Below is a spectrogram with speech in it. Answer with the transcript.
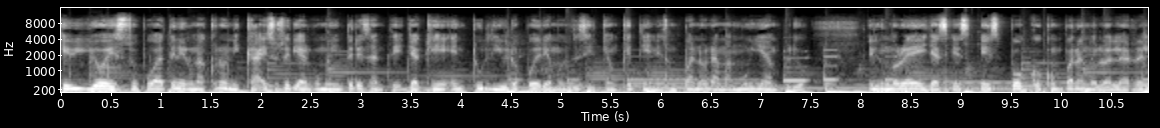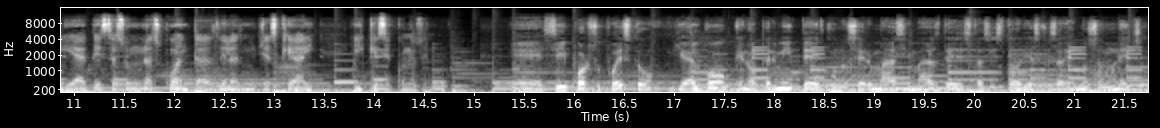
que vivió esto pueda tener una crónica, eso sería algo muy interesante, ya que en tu libro podríamos decir que aunque tienes un panorama muy amplio, el número de ellas es, es poco comparándolo a la realidad. Estas son unas cuantas de las muchas que hay y que se conocen. Eh, sí, por supuesto, y algo que no permite conocer más y más de estas historias que sabemos son un hecho,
